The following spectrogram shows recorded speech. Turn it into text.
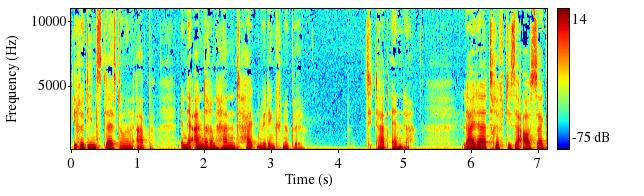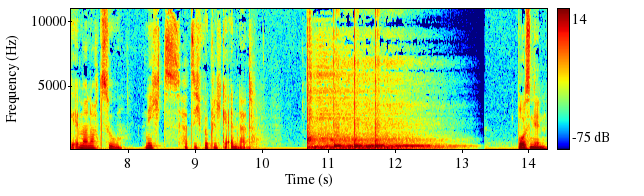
ihre Dienstleistungen ab, in der anderen Hand halten wir den Knüppel. Zitat Ende. Leider trifft diese Aussage immer noch zu. Nichts hat sich wirklich geändert. Bosnien.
